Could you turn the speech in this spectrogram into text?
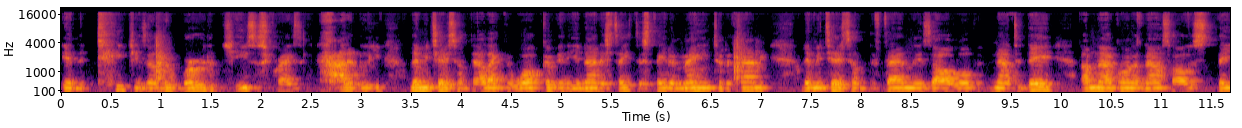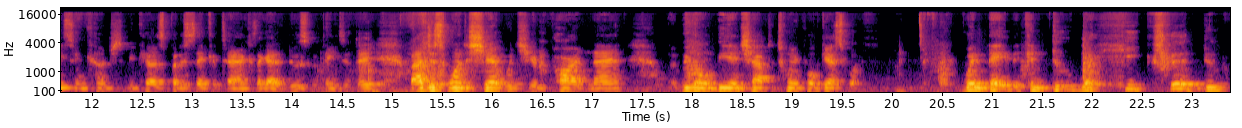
in the teachings of the word of Jesus Christ. Hallelujah. Let me tell you something. I like to welcome in the United States, the state of Maine to the family. Let me tell you something. The family is all over. Now, today, I'm not going to announce all the states and countries because for the sake of time, because I got to do some things today. But I just wanted to share with you part nine. We're going to be in chapter 24. Guess what? When David can do what he should do,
